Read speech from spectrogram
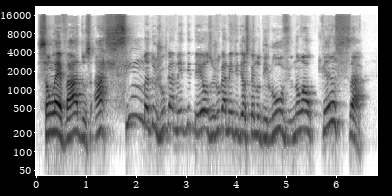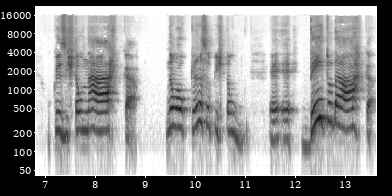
são levados acima do julgamento de Deus. O julgamento de Deus pelo dilúvio não alcança os que estão na arca, não alcança os que estão é, é, dentro da arca.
